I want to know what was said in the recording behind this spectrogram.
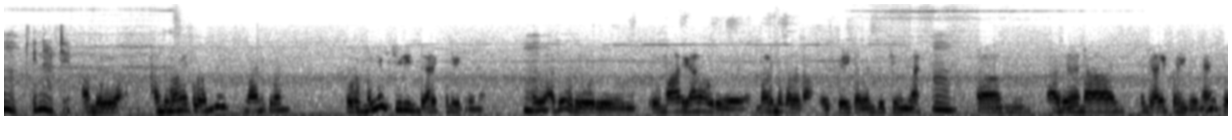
ம் என்ன ஆச்சு? அந்த அந்த சமயத்துல வந்து நான் நினைக்கிறேன் ஒரு மெல்லை சீரீஸ் டைரக்ட் பண்ணிட்டு இருந்தேன். அது அது ஒரு ஒரு ஒரு- மாதிரியான ஒரு மர்ம கதை தான் ஒரு பேய் கதைன்னு வச்சுக்கோங்களேன். அதை நான் டைரக்ட் பண்ணிட்டு இருந்தேன் ஸோ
